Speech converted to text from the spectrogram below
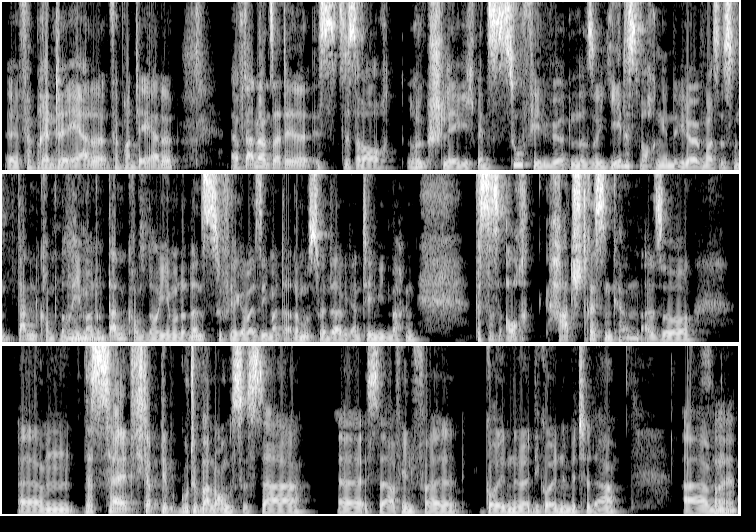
äh, verbrannte Erde, verbrannte Erde. Auf der anderen Seite ist das aber auch rückschlägig, wenn es zu viel wird und also jedes Wochenende wieder irgendwas ist und dann kommt noch mhm. jemand und dann kommt noch jemand und dann ist zufälligerweise jemand da, dann musst du da wieder einen Termin machen, dass das auch hart stressen kann. Also ähm, das ist halt, ich glaube, eine gute Balance ist da, äh, ist da auf jeden Fall goldene, die goldene Mitte da. Ähm, Voll.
